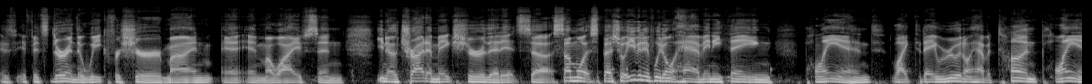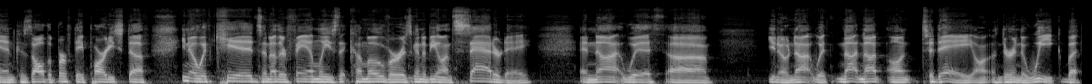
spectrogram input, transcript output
if it's during the week for sure, mine and, and my wife's, and you know, try to make sure that it's uh, somewhat special, even if we don't have anything planned. Like today, we really don't have a ton planned because all the birthday party stuff, you know, with kids and other families that come over is going to be on Saturday, and not with. Uh, you know, not with not not on today on, during the week, but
